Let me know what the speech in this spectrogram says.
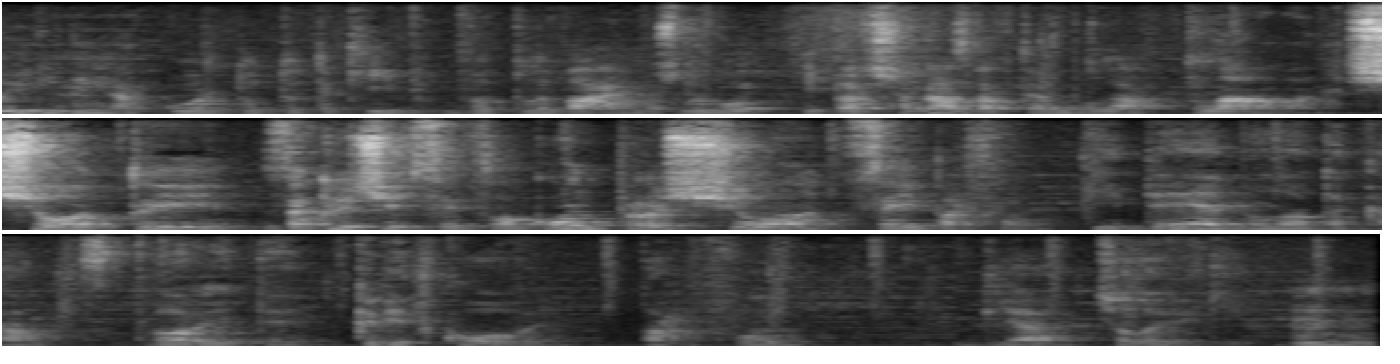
пильний акорд тут такий випливає. Можливо, і перша назва в тебе була лава. Що ти заключив цей флакон? Про що цей парфум? Ідея була така: створити квітковий парфум для чоловіків. Угу.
